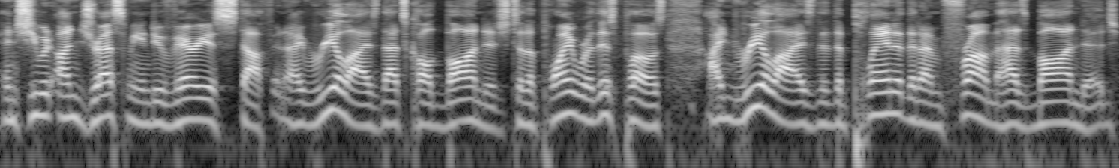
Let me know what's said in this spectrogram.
And she would undress me and do various stuff. And I realized that's called bondage to the point where this post, I realized that the planet that I'm from has bondage.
